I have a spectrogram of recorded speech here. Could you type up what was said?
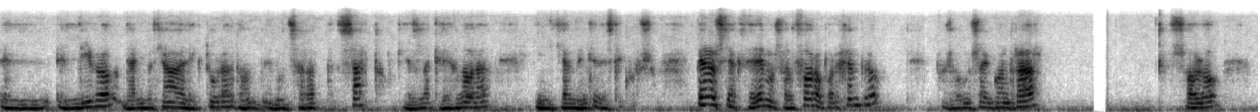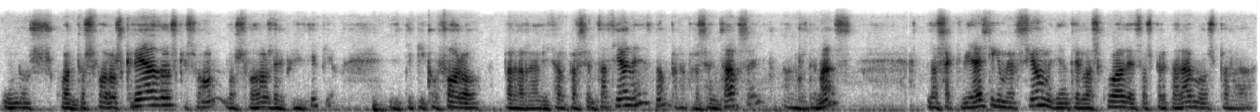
el, libro de animación a la lectura de Montserrat Sarto, que es la creadora inicialmente de este curso. Pero si accedemos al foro, por ejemplo, pues vamos a encontrar solo unos cuantos foros creados, que son los foros del principio. El típico foro para realizar presentaciones, ¿no? para presentarse a los demás. Las actividades de inmersión mediante las cuales os preparamos para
